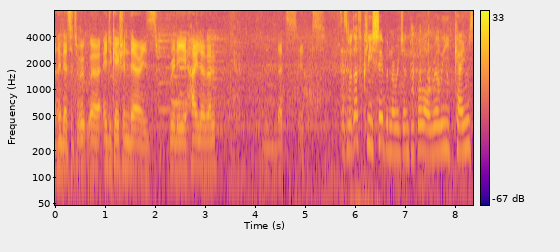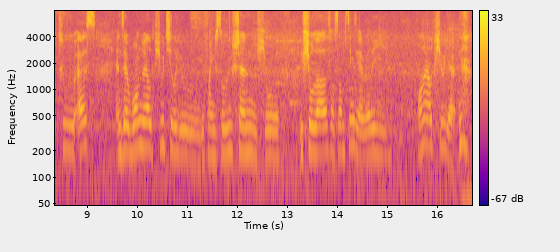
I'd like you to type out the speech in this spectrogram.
I think that's it. Uh, education there is really high level. That's it. There's a lot of cliche, but Norwegian people are really kind to us, and they won't help you till you, you find a solution. If you if you're lost or something, they really want to help you. Yeah.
